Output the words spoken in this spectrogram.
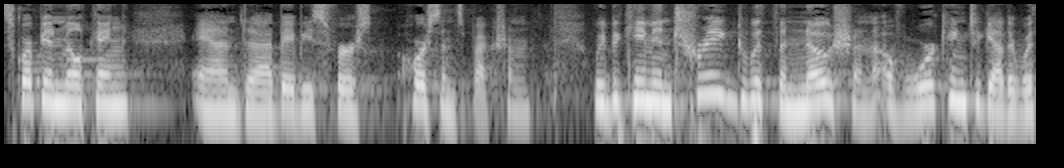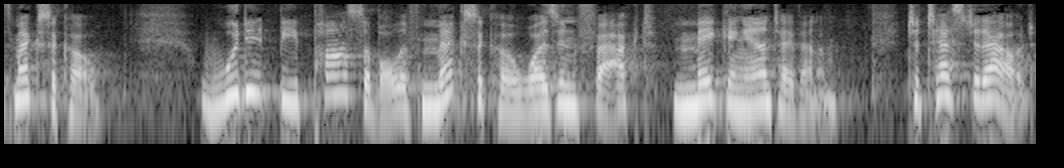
scorpion milking, and uh, baby's first horse inspection. We became intrigued with the notion of working together with Mexico. Would it be possible if Mexico was in fact making antivenom? to test it out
